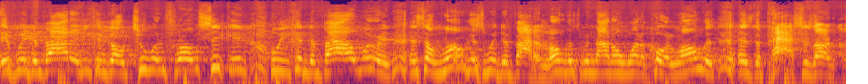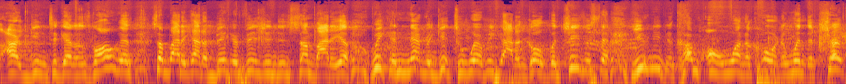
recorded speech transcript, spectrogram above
If we're divided, he can go to and fro seeking who he can devour. And, and so long as we're divided, long as we're not on one accord, long as, as the pastors are, are getting together, as long as somebody got a bigger vision than somebody else, we can never get to where we got to go. But Jesus said, you need to come on one accord. And when the church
